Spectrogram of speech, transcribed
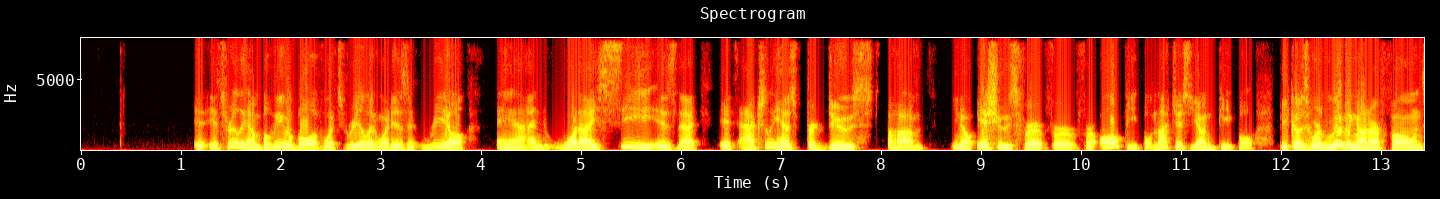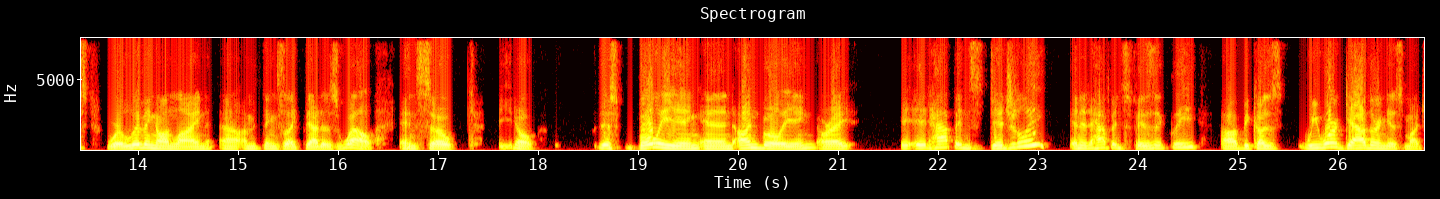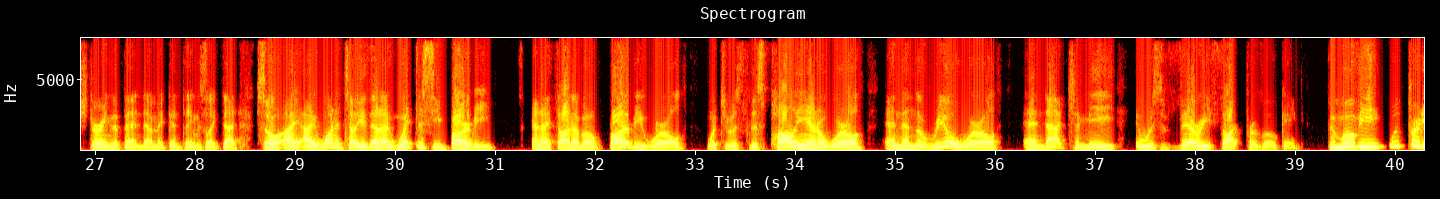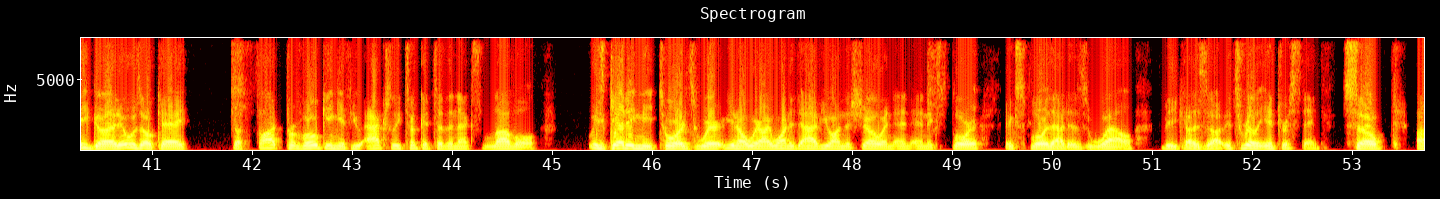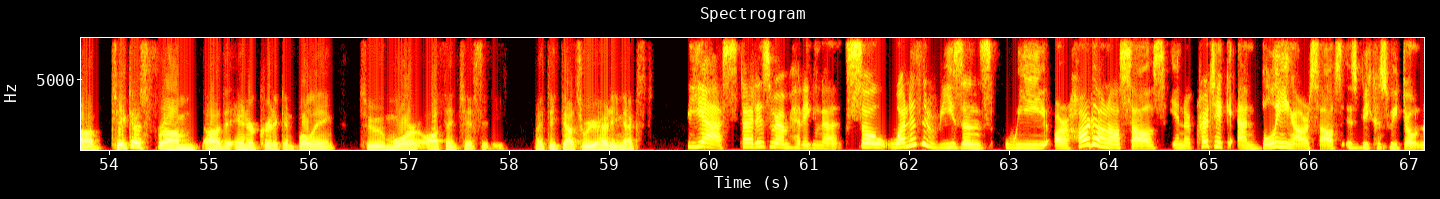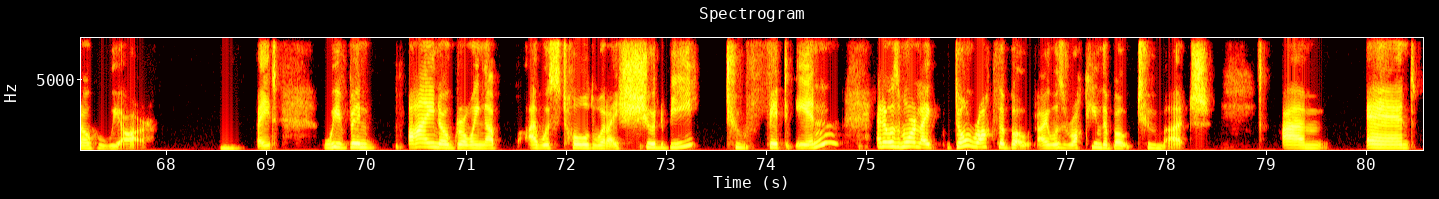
it, it's really unbelievable of what's real and what isn't real. And what I see is that it actually has produced um, you know issues for for for all people not just young people because we're living on our phones we're living online uh, and things like that as well and so you know this bullying and unbullying all right it, it happens digitally and it happens physically uh, because we weren't gathering as much during the pandemic and things like that so i, I want to tell you that i went to see barbie and i thought about barbie world which was this pollyanna world and then the real world and that to me, it was very thought provoking. The movie was pretty good. It was okay. The thought provoking, if you actually took it to the next level, was getting me towards where you know where I wanted to have you on the show and and, and explore explore that as well because uh, it's really interesting. So uh, take us from uh, the inner critic and bullying to more authenticity. I think that's where you're heading next. Yes, that is where I'm heading next. So, one of the reasons we are hard on ourselves, inner critic, and bullying ourselves is because we don't know who we are. Right? We've been, I know growing up, I was told what I should be to fit in. And it was more like, don't rock the boat. I was rocking the boat too much. Um, and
